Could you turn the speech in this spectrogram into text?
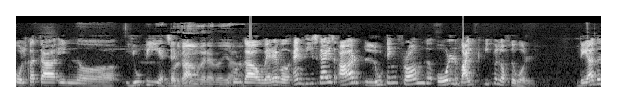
Kolkata, in uh, UP, etc. Gurgaon, wherever, yeah. Gurgaon, wherever, and these guys are looting from the old white people of the world. They are the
